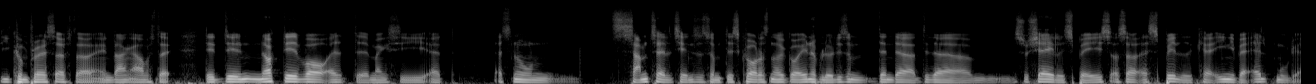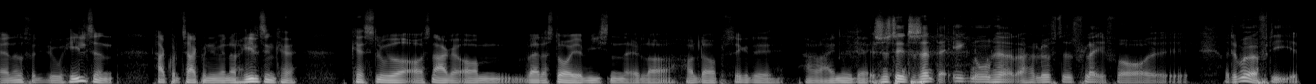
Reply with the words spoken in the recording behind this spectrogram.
decompresser efter en lang arbejdsdag. Det, det er nok det, hvor at, øh, man kan sige, at, at sådan nogle samtaletjenester som Discord og sådan noget går ind og bliver ligesom den der, det der mm, sociale space, og så er spillet kan egentlig være alt muligt andet, fordi du hele tiden har kontakt med dine venner, og hele tiden kan, kan sludre og snakke om, hvad der står i avisen, eller hold da op, sikkert det har regnet i dag. Jeg synes, det er interessant, at der er ikke nogen her, der har løftet et flag for... Øh, og det må være fordi, at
